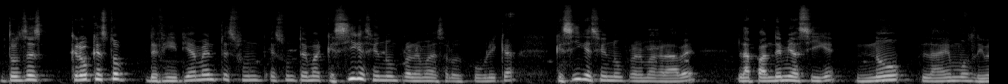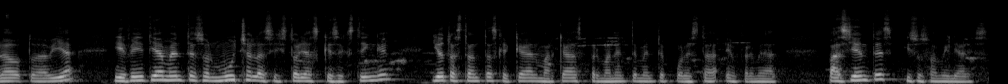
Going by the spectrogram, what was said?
Entonces, creo que esto definitivamente es un, es un tema que sigue siendo un problema de salud pública, que sigue siendo un problema grave. La pandemia sigue, no la hemos librado todavía y definitivamente son muchas las historias que se extinguen y otras tantas que quedan marcadas permanentemente por esta enfermedad. Pacientes y sus familiares.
